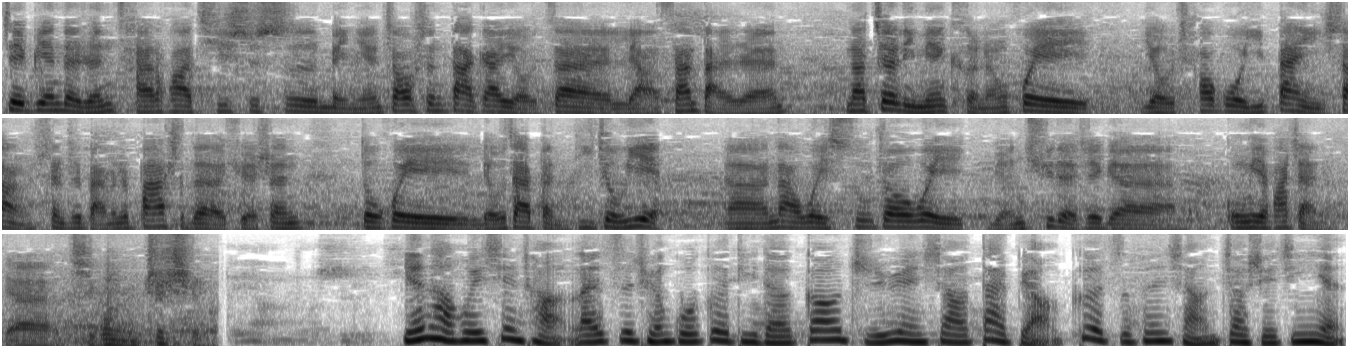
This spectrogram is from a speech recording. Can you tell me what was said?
这边的人才的话，其实是每年招生大概有在两三百人，那这里面可能会有超过一半以上，甚至百分之八十的学生都会留在本地就业，啊，那为苏州为园区的这个工业发展呃提供支持。研讨会现场，来自全国各地的高职院校代表各自分享教学经验，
